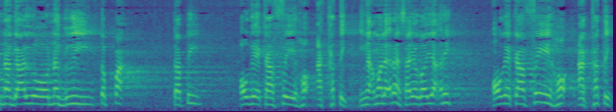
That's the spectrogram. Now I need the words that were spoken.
negara negeri tepat tapi orang kafir hak akatik ingat molek dah saya royak ni orang kafir hak akatik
